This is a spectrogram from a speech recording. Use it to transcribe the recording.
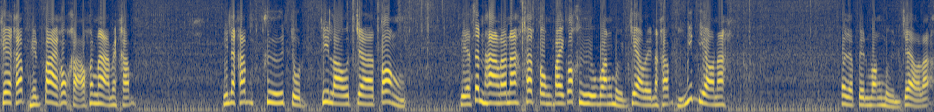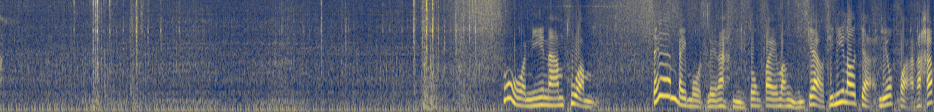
เคครับ เห็นป้ายขาวๆข้างหน้าไหมครับ นี่นะครับคือจุดที่เราจะต้องเปลี่ยนเส้นทางแล้วนะ ถ้าตรงไปก็คือวังหมื่นแก้วเลยนะครับ อีกนิดเดียวนะ ก็จะเป็นวังหมื่นแก้วละโอ้วันนี้น้ำท่วมเต็มไปหมดเลยนะนี่ตรงไปวังหมื่นแก้ว ทีนี้เราจะเลี้ยวขวานะครับ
